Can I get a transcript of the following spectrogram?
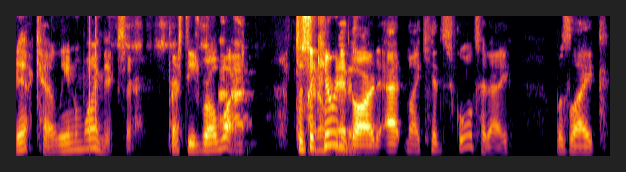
Yeah, Catalina Wine Mixer, Prestige Worldwide. I- the I security guard at my kid's school today was like,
